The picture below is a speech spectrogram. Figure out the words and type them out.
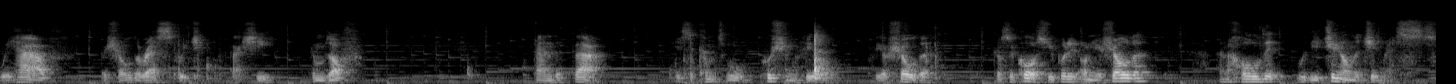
we have a shoulder rest which actually comes off and that is a comfortable cushion feel for your shoulder because of course you put it on your shoulder and hold it with your chin on the chin rest.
